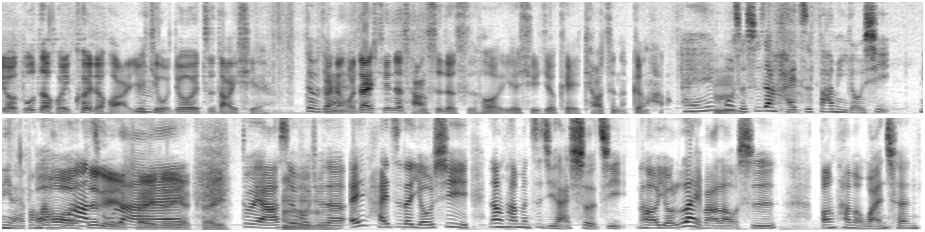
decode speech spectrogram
有读者回馈的话，也许我就会知道一些，嗯、对不对？可能我在新的尝试的时候，也许就可以调整得更好。哎，或者是让孩子发明游戏，你来帮他画出来，哦，这个也可以，这个也可以。对啊，所以我觉得，哎、嗯，孩子的游戏让他们自己来设计，然后由赖马老师帮他们完成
